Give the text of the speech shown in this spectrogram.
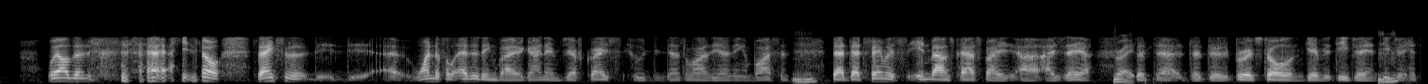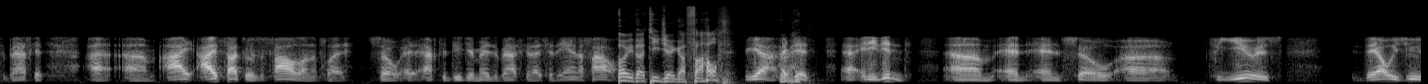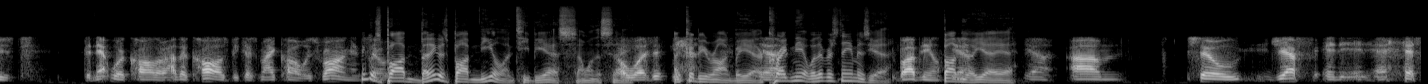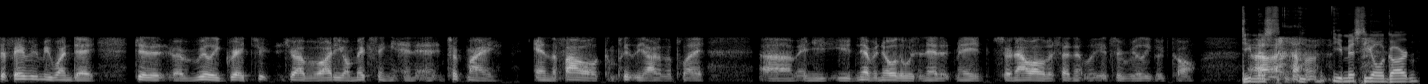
Well, the, you know, thanks to the, the, uh, wonderful editing by a guy named Jeff Grice, who does a lot of the editing in Boston. That that famous inbounds pass by uh, Isaiah Right. that uh, that the bird stole and gave to DJ, and DJ hit the basket. Uh, um, I I thought there was a foul on the play. So uh, after DJ made the basket, I said, "And a foul." Oh, you thought DJ got fouled? Yeah, Right. I did, uh, and he didn't. Um, and and so uh, for years, they always used the network call or other calls because my call was wrong. And I think it was Bob. I think it was Bob Neal on TBS. I want to say. Oh, was it? I could be wrong, but yeah, Yeah. Craig Neal, whatever his name is. Yeah, Bob Neal. Bob yeah. Neal. Yeah, yeah. Yeah. Um, so Jeff, and, and, as a favor to me one day, did a, a really great job of audio mixing and, and took my and the foul completely out of the play. Um, and you, you'd never know there was an edit made. So now all of a sudden it, it's a really good call. Do you miss? Uh, you miss the old garden?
